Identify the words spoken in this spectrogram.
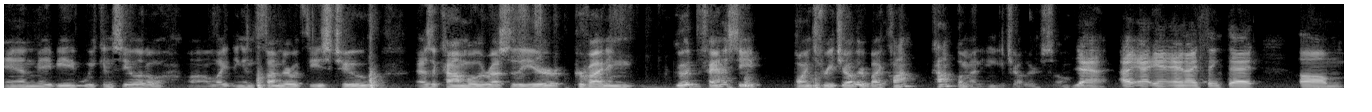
And maybe we can see a little uh, lightning and thunder with these two as a combo the rest of the year, providing good fantasy points for each other by com- complementing each other. So yeah, I, I, and I think that um,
